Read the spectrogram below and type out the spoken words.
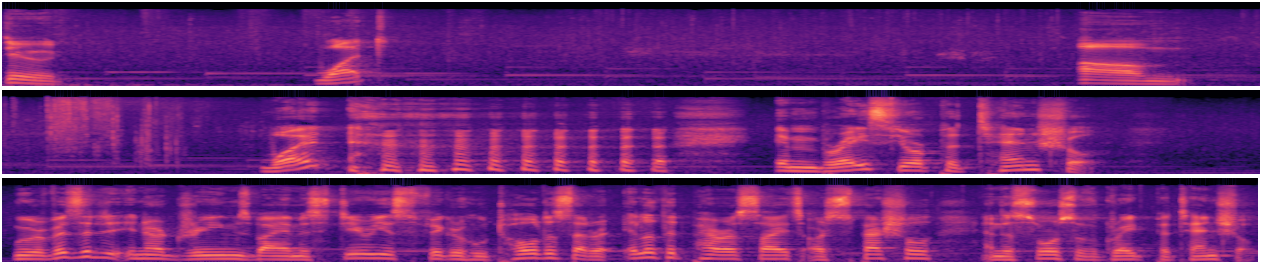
Dude. What? Um. What? Embrace your potential. We were visited in our dreams by a mysterious figure who told us that our illithid parasites are special and the source of great potential.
